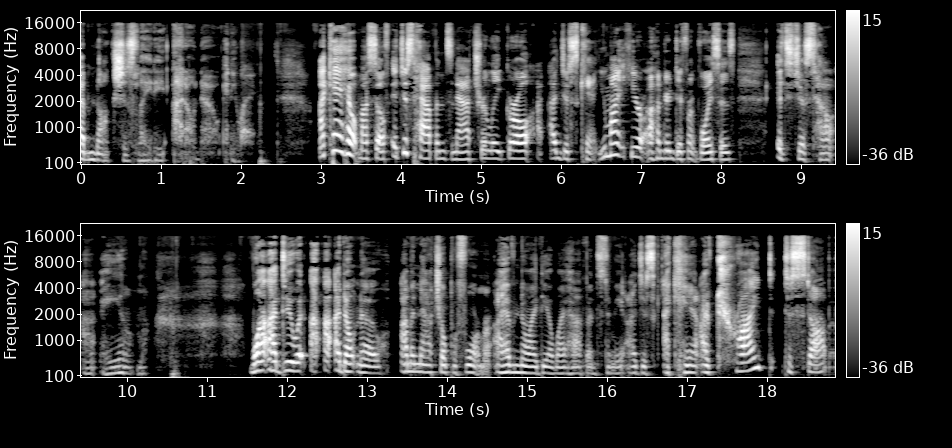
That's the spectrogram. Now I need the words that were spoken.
obnoxious lady. I don't know. Anyway, I can't help myself. It just happens naturally, girl. I, I just can't. You might hear a hundred different voices. It's just how I am. Why I do it, I, I don't know. I'm a natural performer. I have no idea why it happens to me. I just, I can't. I've tried to stop,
